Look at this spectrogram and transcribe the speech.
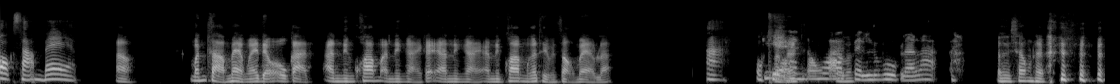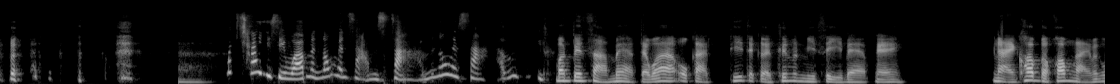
ออกสามแบบอ้าวมันสามแบบไงเดี๋ยวโอกาสอันหนึ่งคว่ำอันหนึ่งหงายก็อันหนึ่งหงายอันหนึ่งคว่ำมันก็ถือเป็นสองแบบละอะโอเคพี่แอไหมนต้องวาดเป็นรูปแล้วล่ะ เออช่างมันเถอะอ่าไม่ ใช่สิวะมันต้องเป็นสามสามมันต้องเป็นสามมันเป็นสามแบบแต่ว่าโอกาสที่จะเกิดขึ้นมันมีสี่แบบไงหงายคว่ำกับคว่ำหงายมันก็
